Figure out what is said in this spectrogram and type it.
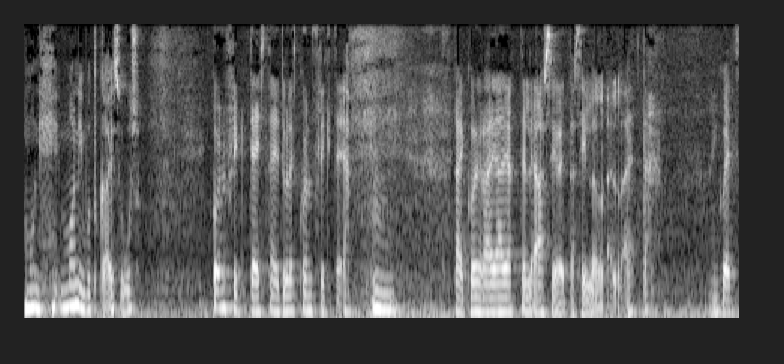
moni, monimutkaisuus. Konflikteista ei tule konflikteja. Mm. Tai koira ei ajattele asioita sillä lailla, että, niin kuin, että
